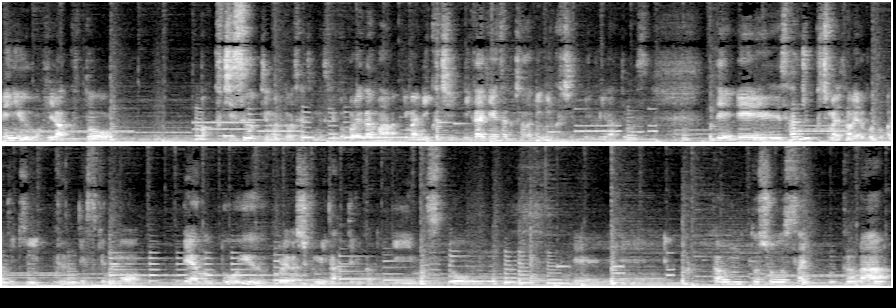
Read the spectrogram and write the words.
メニューを開くと、まあ、口数っていうのが表示されてるんですけどこれがまあ今2口2回検索したのに2口っていうふうになってます。で、えー、30口まで貯めることができるんですけどもであのどういうこれが仕組みになってるかと言いますと、えー、アカウント詳細から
